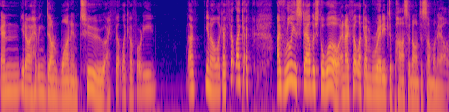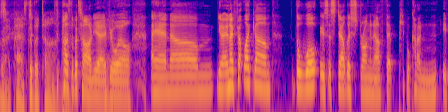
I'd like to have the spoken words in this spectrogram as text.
and you know, having done one and two, I felt like I've already, I've you know, like I felt like I've I've really established the world, and I felt like I'm ready to pass it on to someone else right, pass the baton. to pass the baton, yeah, if you will. And um, you know, and I felt like um, the world is established strong enough that people kind of, if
